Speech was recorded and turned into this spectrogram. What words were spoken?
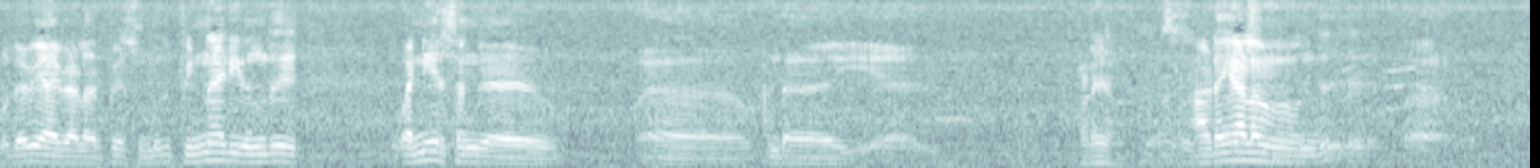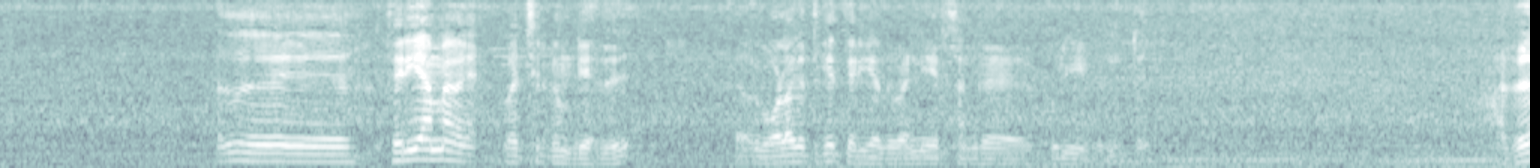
உதவி ஆய்வாளர் பேசும்போது பின்னாடி வந்து வன்னியர் சங்க அந்த அடையாளம். அடையாளம் வந்து அது தெரியாமல் வச்சுருக்க முடியாது. உலகத்துக்கே தெரியாது வன்னியர் சங்க குறியீடுன்ட்டு. அது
